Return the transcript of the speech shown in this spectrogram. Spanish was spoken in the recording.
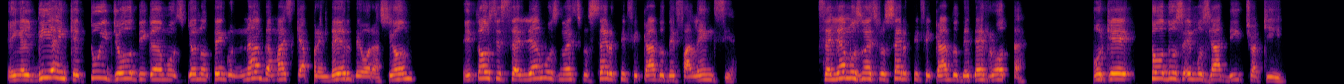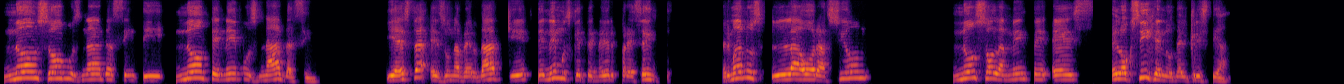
En el día en que tú y yo digamos, yo no tengo nada más que aprender de oración, entonces sellamos nuestro certificado de falencia, sellamos nuestro certificado de derrota, porque todos hemos ya dicho aquí, no somos nada sin ti, no tenemos nada sin ti. Y esta es una verdad que tenemos que tener presente. Hermanos, la oración no solamente es el oxígeno del cristiano.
